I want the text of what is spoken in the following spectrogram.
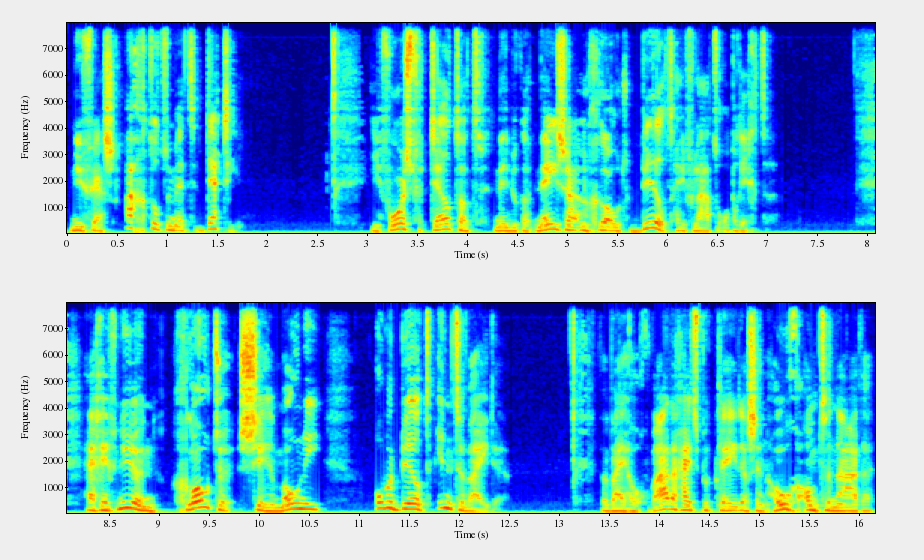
nu vers 8 tot en met 13. Hiervoor is verteld dat Nebukadnezar een groot beeld heeft laten oprichten. Hij geeft nu een grote ceremonie om het beeld in te wijden, waarbij hoogwaardigheidsbekleders en hoge ambtenaren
